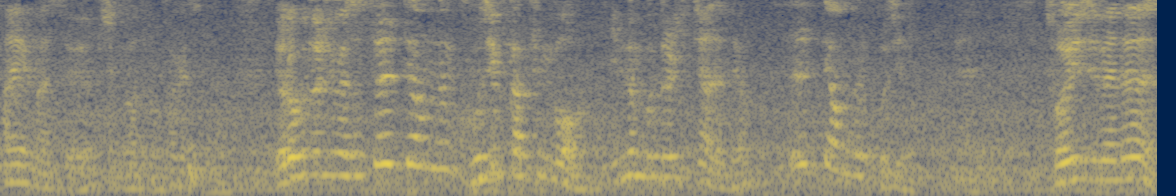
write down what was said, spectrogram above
하나님의 말씀 증거하도록 하겠습니다. 여러분들 중에서 쓸데없는 고집 같은 거 있는 분들 있지 않으세요? 쓸데없는 고집. 네. 저희 집에는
